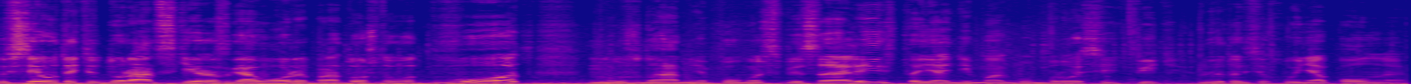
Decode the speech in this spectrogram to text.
ну, все вот эти дурацкие разговоры про то, что вот, вот, нужна мне помощь специалиста, я не могу бросить пить, ну, это все хуйня полная.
